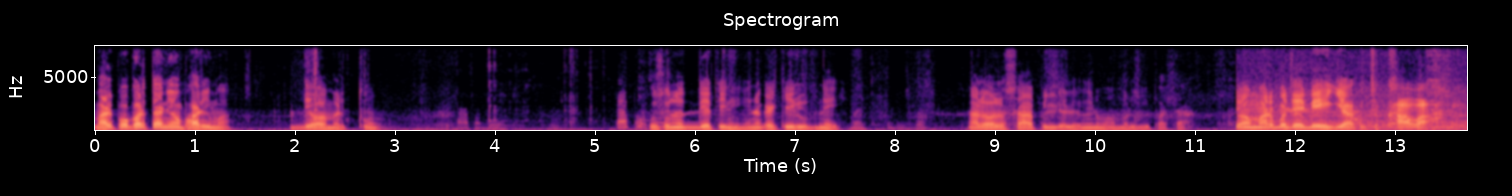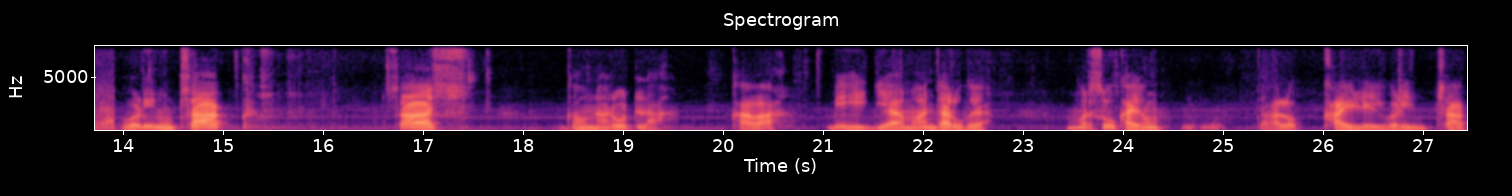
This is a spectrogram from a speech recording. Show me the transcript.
મારી પોગડતા નહીં ફારીમાં દેવા મળે તું. નથી દેતી નહીં એને કઈ કર્યું જ નહીં. હાલો હાલો સા પી લે વીણવા મળી ગઈ પાછા. જો અમારે બધા બેસી ગયા ખાવા. વડીનું શાક છાશ ઘઉંના રોટલા. ખાવા. બેસી ગયા આમાં અંધારું છે મરશું ખાય હું? તો હાલો ખાઈ લે વડીનું શાક.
